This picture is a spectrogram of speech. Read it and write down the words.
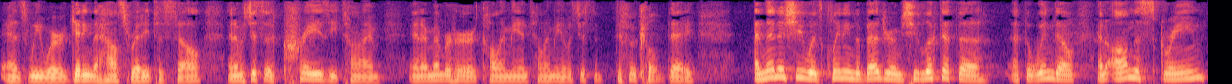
as we were getting the house ready to sell, and it was just a crazy time. And I remember her calling me and telling me it was just a difficult day. And then as she was cleaning the bedroom, she looked at the at the window, and on the screen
